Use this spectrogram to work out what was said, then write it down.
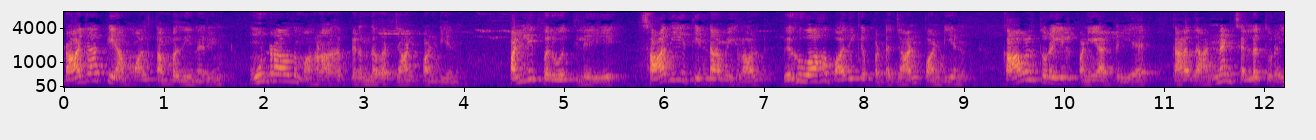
ராஜாத்தி அம்மாள் தம்பதியினரின் மூன்றாவது மகனாக பிறந்தவர் ஜான் பாண்டியன். பள்ளி பருவத்திலேயே சாதிய தீண்டாமைகளால் வெகுவாக பாதிக்கப்பட்ட ஜான் பாண்டியன் காவல்துறையில் பணியாற்றிய தனது அண்ணன் செல்லத்துறை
